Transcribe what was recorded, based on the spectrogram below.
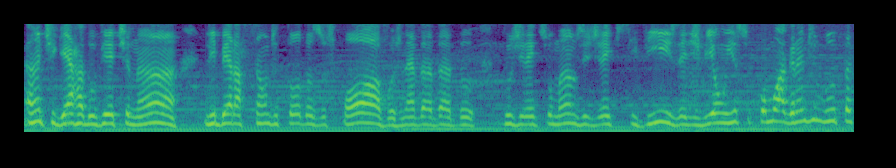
anti-guerra do Vietnã, liberação de todos os povos, né, da, da, do, dos direitos humanos e direitos civis, eles viam isso como a grande luta,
